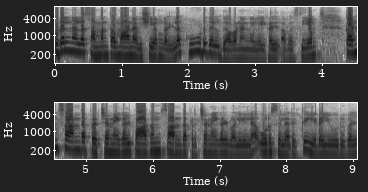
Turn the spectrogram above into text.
உடல்நல சம்பந்தமான விஷயங்கள்ல கூடுதல் கவன நிலைகள் அவசியம். கண் சார்ந்த பிரச்சனைகள் பாதம் சார்ந்த பிரச்சனைகள் வழியில ஒரு சிலருக்கு இடையூறுகள்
